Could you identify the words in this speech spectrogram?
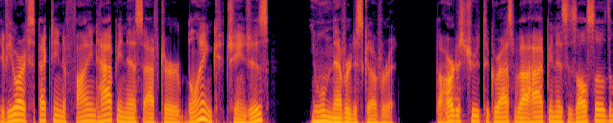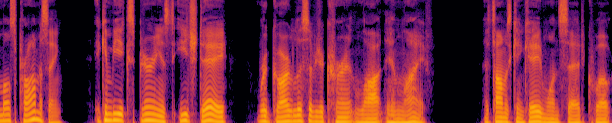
If you are expecting to find happiness after blank changes, you will never discover it. The hardest truth to grasp about happiness is also the most promising. It can be experienced each day, regardless of your current lot in life. As Thomas Kinkade once said, quote,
